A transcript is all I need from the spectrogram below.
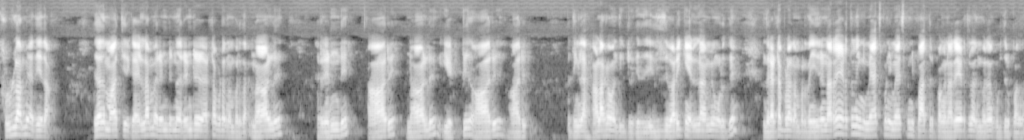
ஃபுல்லாமே அதே தான். ஏதாவது மாற்றிருக்கா எல்லாமே ரெண்டு ரெண்டு ரெட்டப்பட நம்பர் தான். நாலு ரெண்டு ஆறு நாலு எட்டு ஆறு ஆறு. பார்த்தீங்களா அழகாக வந்துக்கிட்டு இருக்குது. இது வரைக்கும் எல்லாமே உங்களுக்கு இந்த ரெட்டப்படா நம்பர் தான். இதில் நிறைய இடத்துல நீங்கள் மேட்ச் பண்ணி மேட்ச் பண்ணி பார்த்துருப்பாங்க. நிறைய இடத்துல அது மாதிரி தான் கொடுத்துருப்பாங்க.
